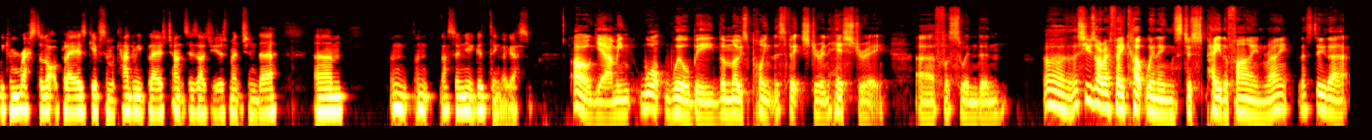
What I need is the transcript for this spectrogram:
we can rest a lot of players, give some academy players chances, as you just mentioned there, um, and and that's only a good thing, I guess. Oh yeah, I mean, what will be the most pointless fixture in history uh, for Swindon? Oh, let's use our FA Cup winnings. Just pay the fine, right? Let's do that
